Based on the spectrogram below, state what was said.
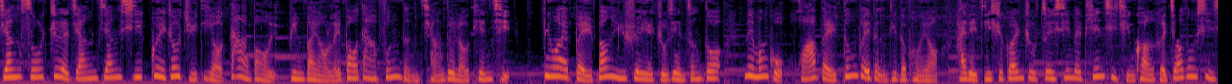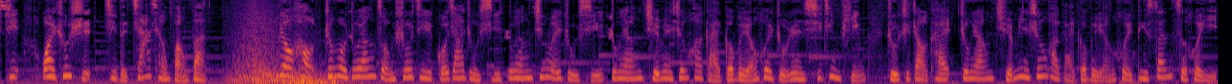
江苏、浙江、江西、贵州局地有大暴雨，并伴有雷暴大风等强对流天气。另外，北方雨水也逐渐增多，内蒙古、华北、东北等地的朋友还得及时关注最新的天气情况和交通信息，外出时记得加强防范。六号，中共中央总书记、国家主席、中央军委主席、中央全面深化改革委员会主任习近平主持召开中央全面深化改革委员会第三次会议。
